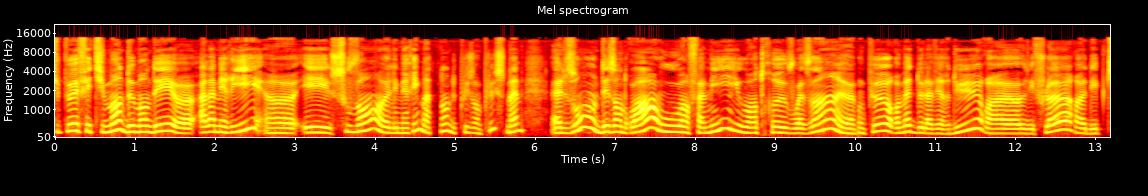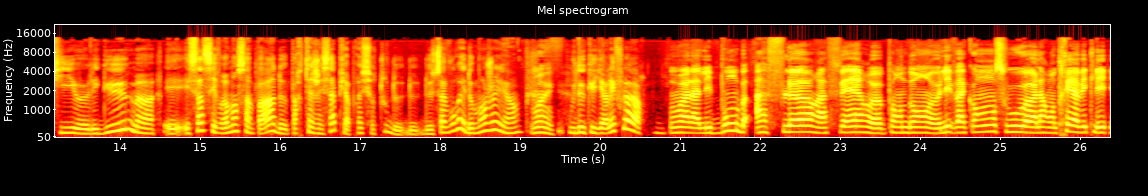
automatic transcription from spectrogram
tu peux effectivement demander à la mairie, et souvent, les mairies maintenant, de plus en plus même, elles ont des endroits où en famille ou entre voisins, on peut remettre de la verdure, des fleurs, des petits euh, légumes. Et, ça, c'est vraiment sympa de partager ça, puis après surtout de, de, savourer, de manger, hein, ou de cueillir les fleurs. Voilà, les bombes à fleurs à faire euh, pendant euh, les vacances ou à la rentrée avec les,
